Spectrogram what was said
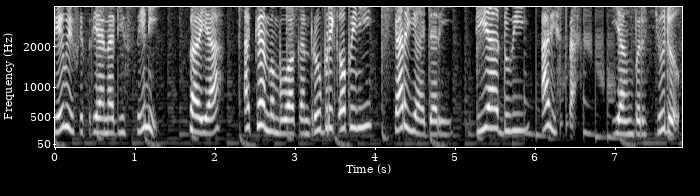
Dewi Fitriana di sini. Saya akan membawakan rubrik opini karya dari Dia Dwi Arista yang berjudul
